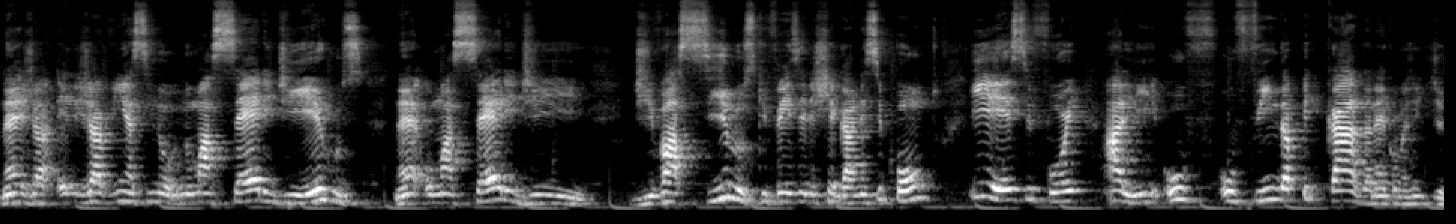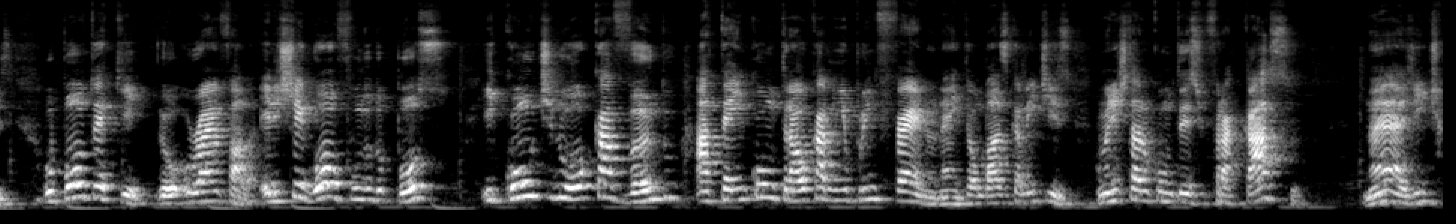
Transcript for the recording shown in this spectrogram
né? Já, ele já vinha assim no, numa série de erros, né? Uma série de, de vacilos que fez ele chegar nesse ponto. E esse foi ali o, o fim da picada, né? Como a gente diz. O ponto é que, o Ryan fala, ele chegou ao fundo do poço e continuou cavando até encontrar o caminho para o inferno, né? Então, basicamente isso. Como a gente está no contexto de fracasso, né? A gente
